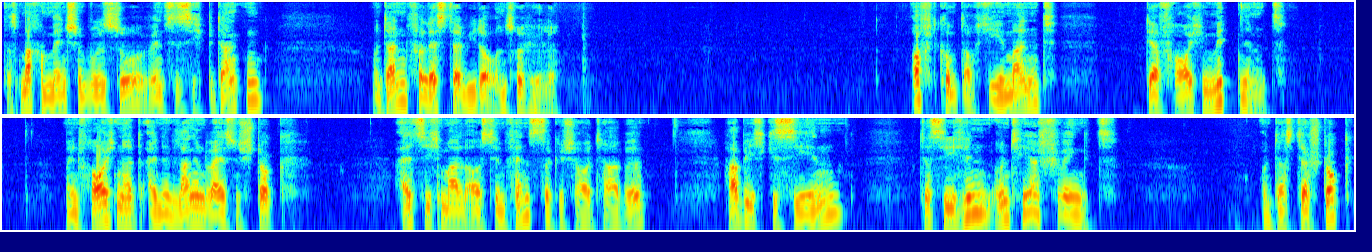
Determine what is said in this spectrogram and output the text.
Das machen Menschen wohl so, wenn sie sich bedanken. und dann verlässt er wieder unsere Höhle. Oft kommt auch jemand, der Frauchen mitnimmt. Mein Frauchen hat einen langen weißen Stock. Als ich mal aus dem Fenster geschaut habe, habe ich gesehen, dass sie hin und her schwenkt und dass der Stock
